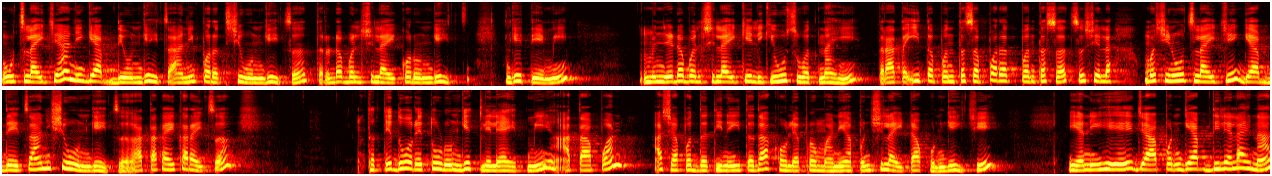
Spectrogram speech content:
उचलायची आणि गॅप देऊन घ्यायचा आणि परत शिवून घ्यायचं. तर डबल शिलाई करून घ्याय घेते मी. म्हणजे डबल शिलाई केली की उसवत नाही. तर आता इथं पण तसं परत पण तसंच शिला मशीन उचलायची गॅप द्यायचा आणि शिवून घ्यायचं. आता काय करायचं? तर ते दोरे तोडून घेतलेले आहेत मी. आता आपण अशा पद्धतीने इथं दाखवल्याप्रमाणे आपण शिलाई टाकून घ्यायची. आणि हे जे आपण गॅप दिलेला आहे ना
